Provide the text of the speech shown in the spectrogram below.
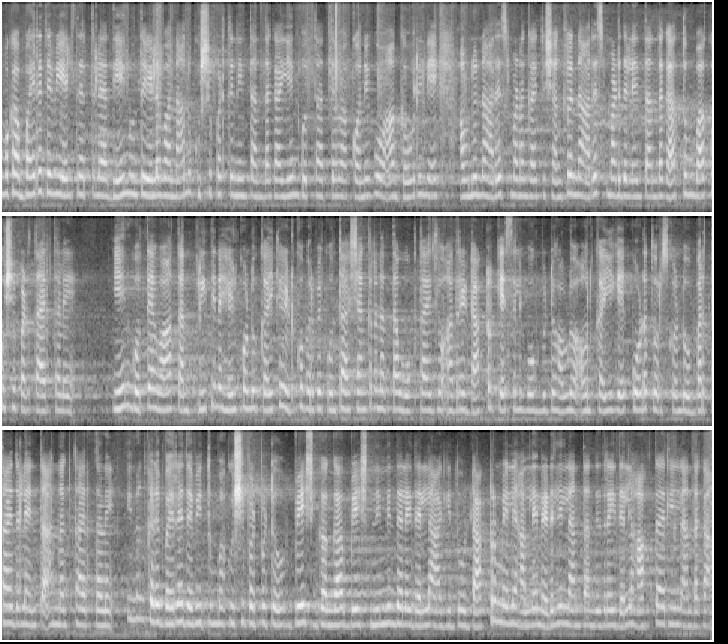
ಅವಾಗ ಭೈರದೇವಿ ಹೇಳ್ತಾ ಇರ್ತಾಳೆ, ಅದೇನು ಅಂತ ಹೇಳವ ನಾನು ಖುಷಿ ಪಡ್ತೀನಿ ಅಂತ ಅಂದಾಗ ಏನು ಗೊತ್ತಾಗ್ತೇವ ಕೊನೆಗೂ ಆ ಗೌರಿನೇ ಅವನನ್ನು ಅರೆಸ್ಟ್ ಮಾಡೋಂಗಾಯ್ತು, ಶಂಕರನ್ನ ಅರೆಸ್ಟ್ ಮಾಡಿದಾಳೆ ಅಂತ ಅಂದಾಗ ತುಂಬ ಖುಷಿ ಪಡ್ತಾ ಇರ್ತಾಳೆ. ಏನು ಗೊತ್ತೇವ ತನ್ನ ಪ್ರೀತಿನ ಹೇಳ್ಕೊಂಡು ಕೈ ಕೈ ಹಿಡ್ಕೊ ಬರಬೇಕು ಅಂತ ಶಂಕರನತ್ತ ಹೋಗ್ತಾ ಇದ್ಲು. ಆದರೆ ಡಾಕ್ಟರ್ ಕೇಸಲ್ಲಿ ಹೋಗ್ಬಿಟ್ಟು ಅವಳು ಅವನ ಕೈಗೆ ಕೋಡ ತೋರಿಸ್ಕೊಂಡು ಬರ್ತಾ ಇದ್ದಾಳೆ ಅಂತ ನಗ್ತಾ ಇರ್ತಾಳೆ. ಇನ್ನೊಂದು ಕಡೆ ಭೈರದೇವಿ ತುಂಬ ಖುಷಿ ಪಟ್ಬಿಟ್ಟು, ಬೇಷ್ ಗಂಗಾ, ಬೇಷ್, ನಿನ್ನಿಂದಲೇ ಇದೆಲ್ಲ ಆಗಿದ್ದು ಡಾಕ್ಟ್ರ್ ಮೇಲೆ ಹಲ್ಲೆ ನಡೆಯಲಿಲ್ಲ ಅಂತ ಅಂದಿದ್ರೆ ಇದೆಲ್ಲ ಆಗ್ತಾ ಇರಲಿಲ್ಲ ಅಂದಾಗ,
